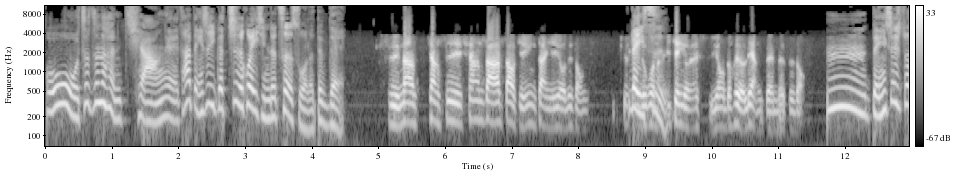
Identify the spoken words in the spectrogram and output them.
哦，这真的很强诶，它等于是一个智慧型的厕所了，对不对？是，那像是像大家到捷运站也有那种，就是如果哪一间有人使用，都会有亮灯的这种。嗯，等于是说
